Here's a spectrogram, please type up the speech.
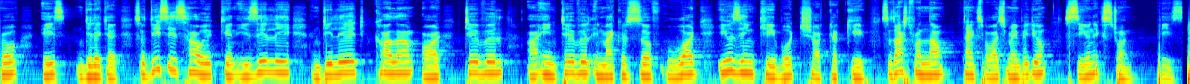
row is deleted. So this is how you can easily delete column or table uh, in table in Microsoft Word using keyboard shortcut key. So that's for now. Thanks for watching my video. See you next one. Peace.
